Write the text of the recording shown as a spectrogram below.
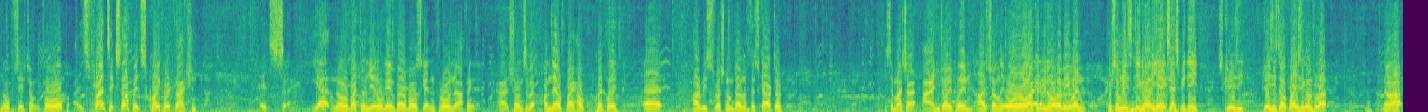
no safe jump follow up. It's frantic stuff. It's quite quick action. It's uh, yeah, no, back to the neutral game. Fireball's getting thrown. I think uh, Sean's a bit unnerved by how quickly uh, Harvey's rushing him down with this character. It's a match I, I enjoy playing as Li. Oh, that could have been over, but he went for some reason he got EXSPD. It's crazy, crazy talk. Why is he going for that? Now a-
